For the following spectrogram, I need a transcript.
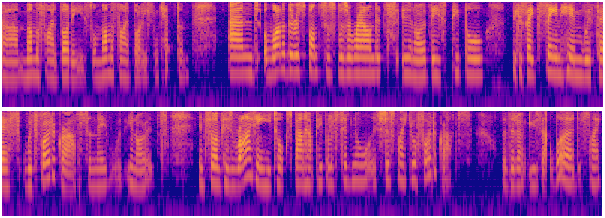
uh, mummified bodies or mummified bodies and kept them. And one of the responses was around it's you know these people because they'd seen him with their with photographs and they you know it's in some of his writing he talks about how people have said no it's just like your photographs though they don't use that word it's like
